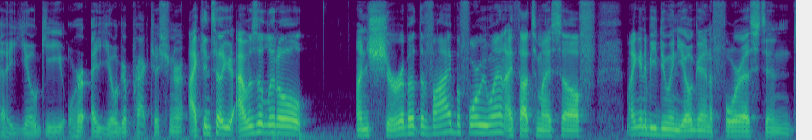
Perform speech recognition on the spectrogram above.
a yogi or a yoga practitioner, I can tell you I was a little unsure about the vibe before we went. I thought to myself, am I going to be doing yoga in a forest and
